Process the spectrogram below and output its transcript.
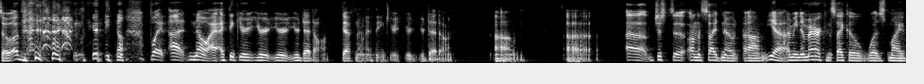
So you know, but uh, no, I, I, think you're you're you're you're dead on. Definitely, I think you're you're, you're dead on. Um, uh, uh, just to, on a side note, um, yeah, I mean, American Psycho was my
